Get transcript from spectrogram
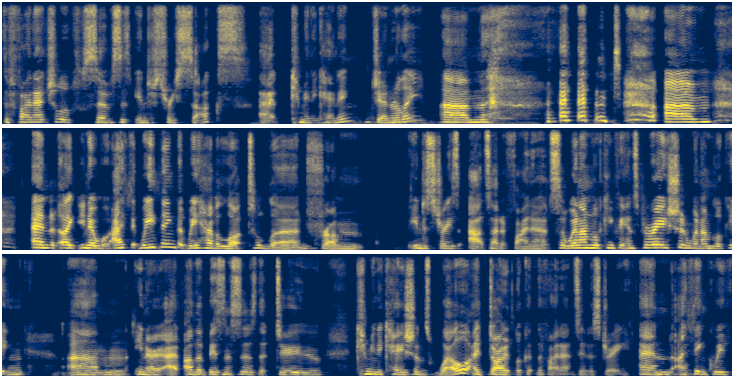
the financial services industry sucks at communicating generally. Um, and, um, and like, you know, I th- we think that we have a lot to learn from industries outside of finance. So when I'm looking for inspiration, when I'm looking, um, you know, at other businesses that do communications well, I don't look at the finance industry. And I think we've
